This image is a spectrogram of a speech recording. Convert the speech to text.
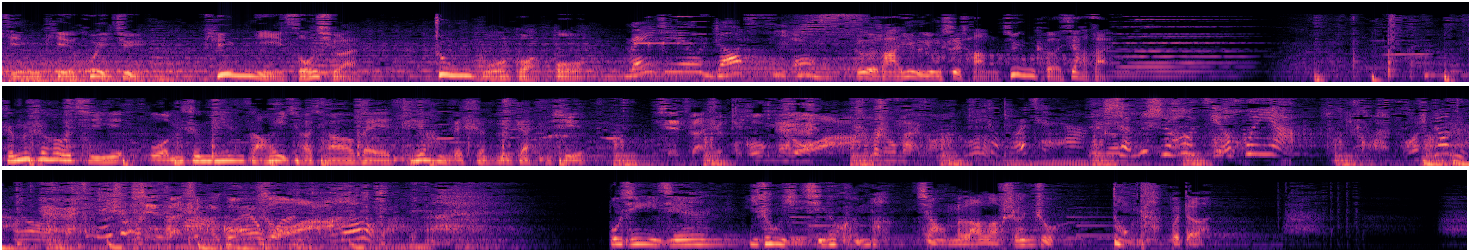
精品汇聚，听你所选，中国广播。radio.dot.cn，。各大应用市场均可下载。什么时候起，我们身边早已悄悄被这样的声音占据？现在什么工作啊？什么时候买房？多少钱呀、什么时候结婚呀？你款多少？要女朋友了？今年什么？现在什么工作啊？不经意间，一种隐形的捆绑将我们牢牢拴住，动弹不得。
